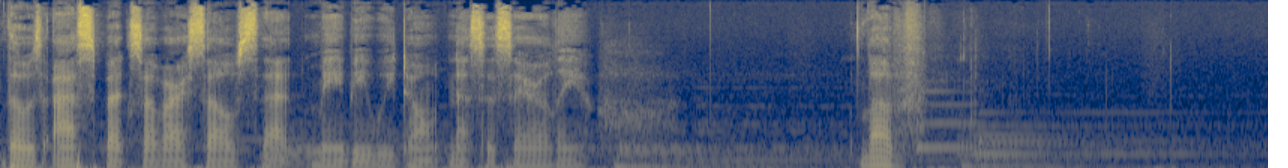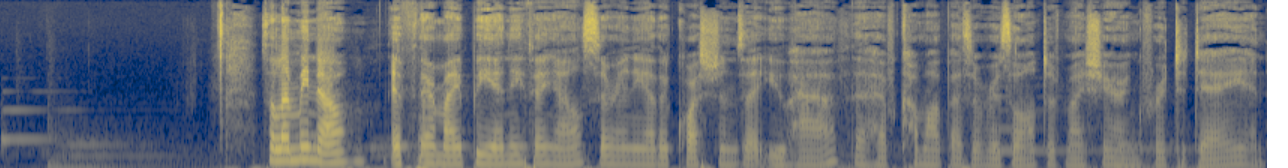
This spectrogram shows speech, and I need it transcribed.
those aspects of ourselves that maybe we don't necessarily love. So let me know if there might be anything else or any other questions that you have that have come up as a result of my sharing for today. And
